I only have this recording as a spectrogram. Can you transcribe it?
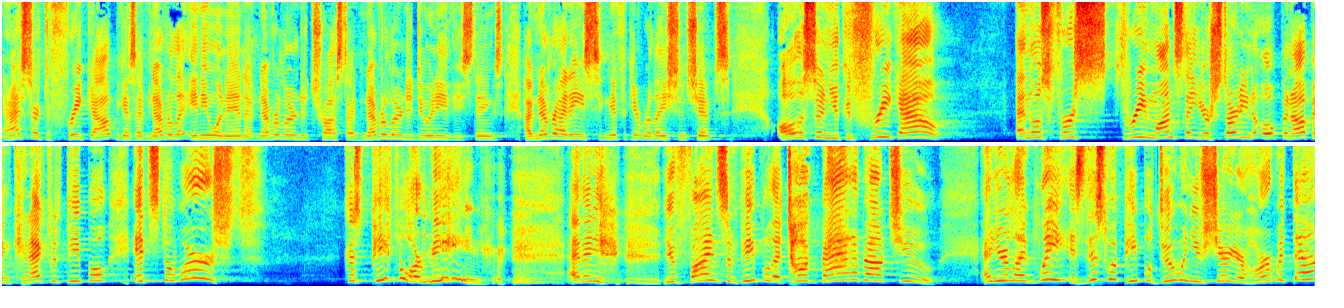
and I start to freak out because I've never let anyone in, I've never learned to trust, I've never learned to do any of these things. I've never had any significant relationships. All of a sudden you could freak out. And those first 3 months that you're starting to open up and connect with people, it's the worst because people are mean. and then you, you find some people that talk bad about you. And you're like, wait, is this what people do when you share your heart with them?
